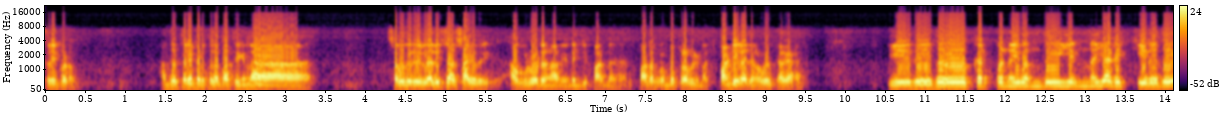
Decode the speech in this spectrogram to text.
திரைப்படம். அந்த திரைப்படத்தில் பார்த்தீங்கன்னா சகோதரி லலிதா சாகோதரி அவங்களோட நான் இணைஞ்சு பாடின பாடல் ரொம்ப பிரபலமாச்சு. பாண்டியராஜன் அவர்களுக்காக ஏதேதோ கற்பனை வந்து என்னை அழைக்கிறதே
